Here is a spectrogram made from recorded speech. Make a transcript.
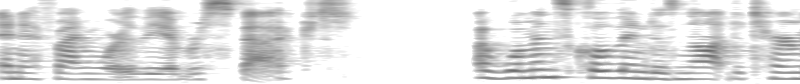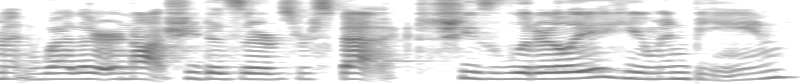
and if I'm worthy of respect? A woman's clothing does not determine whether or not she deserves respect. She's literally a human being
